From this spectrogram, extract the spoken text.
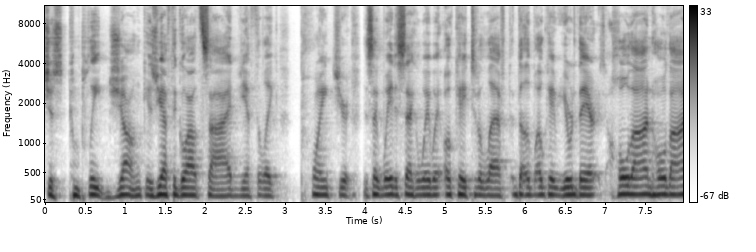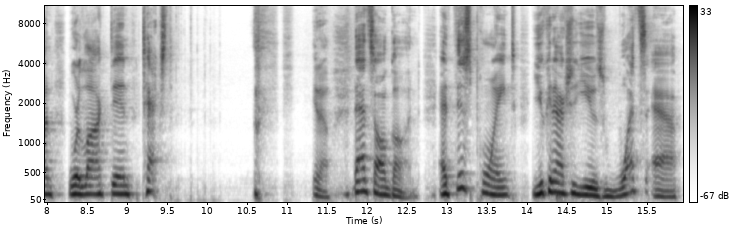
just complete junk is you have to go outside you have to like point your it's like wait a second wait wait okay to the left okay you're there hold on hold on we're locked in text you know that's all gone at this point you can actually use whatsapp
